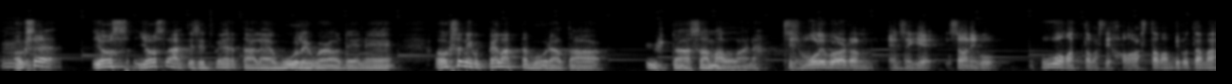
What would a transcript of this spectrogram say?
Mm. Onko se jos, jos lähtisit vertailemaan Woolly Worldia, niin onko se niinku pelattavuudelta yhtään samanlainen? Siis Woolly World on ensinnäkin, se on niinku huomattavasti haastavampi kuin tämä.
